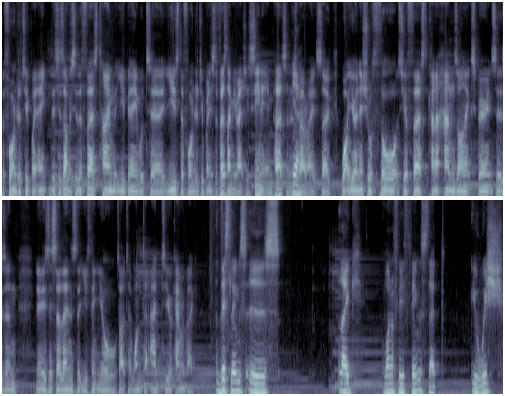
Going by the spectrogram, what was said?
The 400 2.8, this is obviously the first time that you've been able to use the 400 2.8. It's the first time you've actually seen it in person as Yeah. well, right? So what are your initial thoughts, your first kind of hands-on experiences and you know, is this a lens that you think you'll start to want to add to your camera bag? This lens is like one of the things that you wish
